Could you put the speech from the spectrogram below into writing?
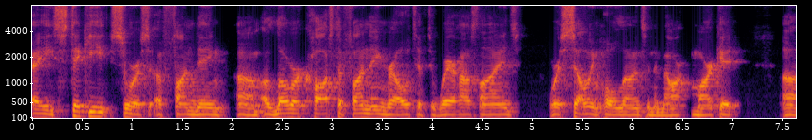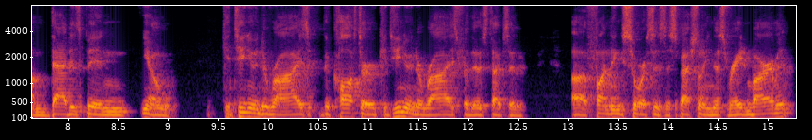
a sticky source of funding, um, a lower cost of funding relative to warehouse lines or selling whole loans in the mar- market. Um, that has been, you know, continuing to rise. The costs are continuing to rise for those types of uh, funding sources, especially in this rate environment.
